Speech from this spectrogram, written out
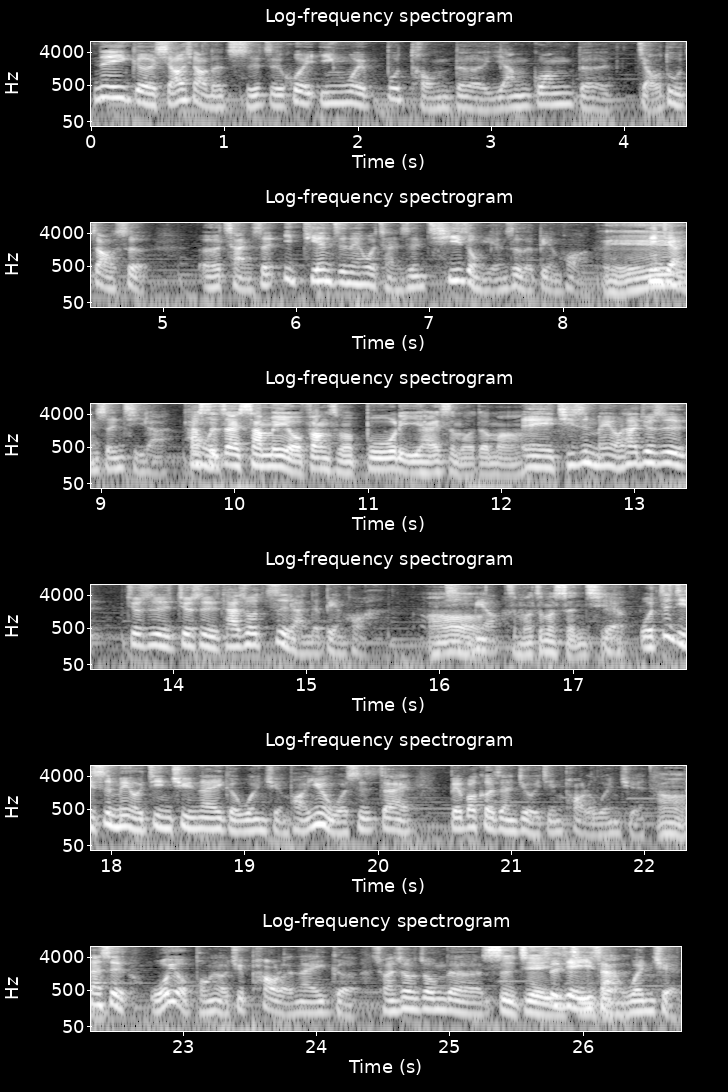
那一个小小的池子会因为不同的阳光的角度照射。而产生一天之内会产生七种颜色的变化，听起来很神奇啦。它是在上面有放什么玻璃还是什么的吗？哎、欸，其实没有，它就是就是就是他说自然的变化，很奇妙，哦、怎么这么神奇？对，我自己是没有进去那一个温泉泡，因为我是在背包客栈就已经泡了温泉，哦、但是我有朋友去泡了那一个传说中的世界世界遗产温泉。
